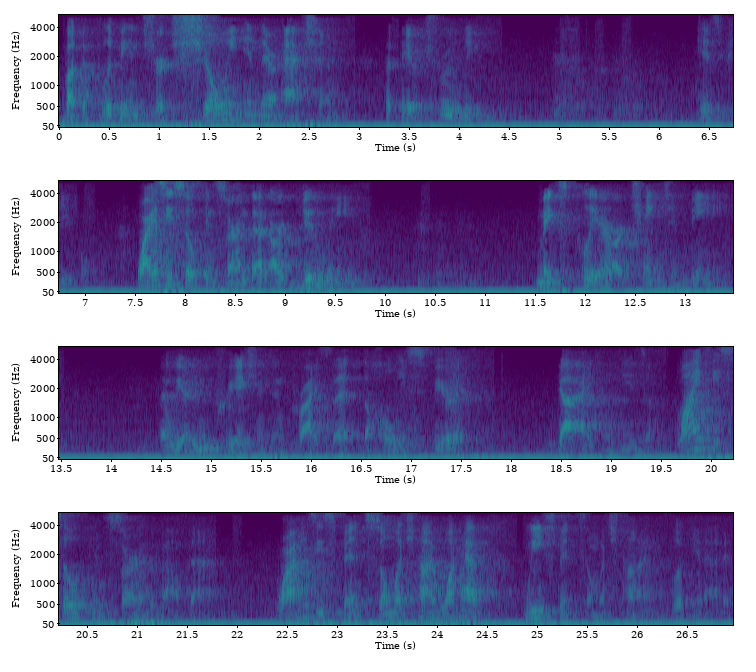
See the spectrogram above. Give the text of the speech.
About the Philippian church showing in their action that they are truly his people? Why is he so concerned that our doing makes clear our change in being? That we are new creations in Christ, that the Holy Spirit guides and leads us. Why is he so concerned about that? Why has he spent so much time? Why have we spent so much time looking at it?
